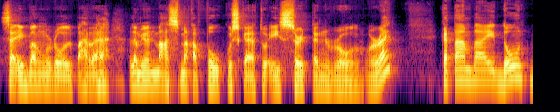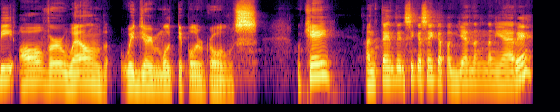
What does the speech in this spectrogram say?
sa ibang role para, alam mo yun, mas makafocus ka to a certain role. Alright? Katambay, don't be overwhelmed with your multiple roles. Okay? Ang tendency kasi kapag yan ang nangyari,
